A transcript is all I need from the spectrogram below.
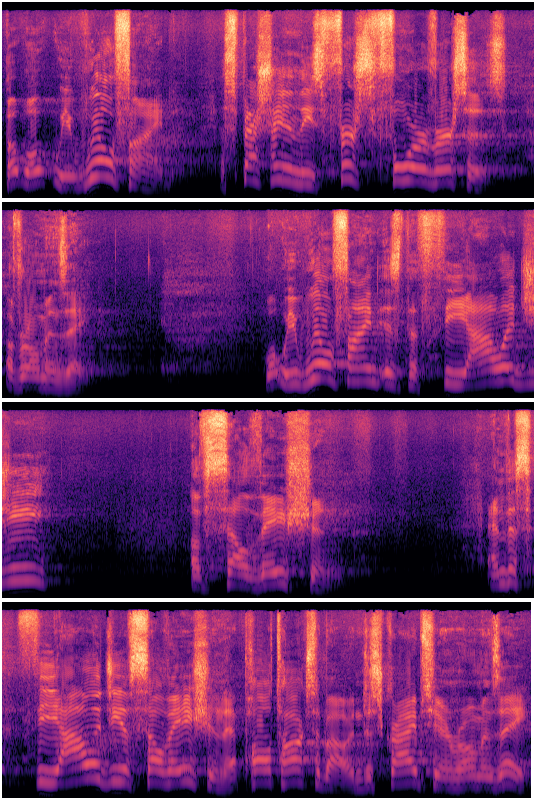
But what we will find, especially in these first four verses of Romans 8, what we will find is the theology of salvation. And this theology of salvation that Paul talks about and describes here in Romans 8,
